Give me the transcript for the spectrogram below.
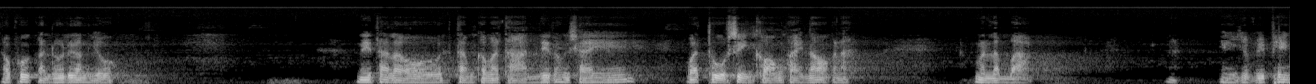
เราพูดกันรู้เรื่องอยู่ นี่ถ้าเราทำกรรมฐานที่ต้องใช้วัตถุสิ่งของภายนอกนะมันลำบากอย่างจะไปเพ่ง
